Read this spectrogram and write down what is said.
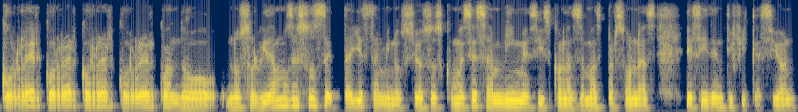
correr, correr, correr, correr, cuando nos olvidamos de esos detalles tan minuciosos como es esa mímesis con las demás personas, esa identificación,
